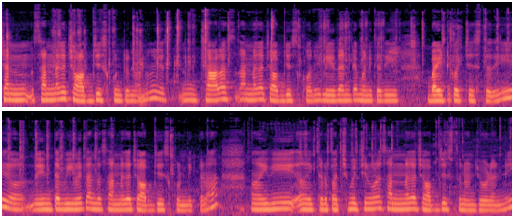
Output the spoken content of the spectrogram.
చన్ సన్నగా చాప్ చేసుకుంటున్నాను. చాలా సన్నగా చాప్ చేసుకోవాలి. లేదంటే మనకి అది బయటకు వచ్చేస్తుంది ఎంత వీలైతే అంత సన్నగా చాప్ చేసుకోండి ఇక్కడ. ఇది ఇక్కడ పచ్చిమిర్చిని కూడా సన్నగా చాప్ చేస్తున్నాను చూడండి.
